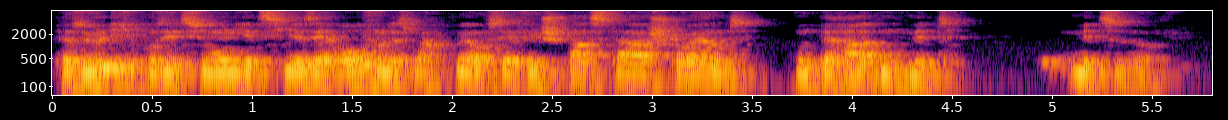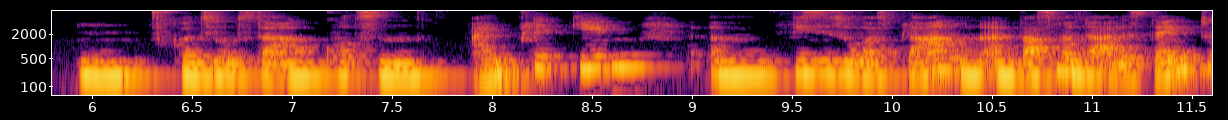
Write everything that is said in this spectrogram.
persönliche Position jetzt hier sehr auf und es macht mir auch sehr viel Spaß, da steuernd und beratend mit mitzuwirken. Mhm. Können Sie uns da einen kurzen Einblick geben, ähm, wie Sie sowas planen und an was man da alles denkt,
